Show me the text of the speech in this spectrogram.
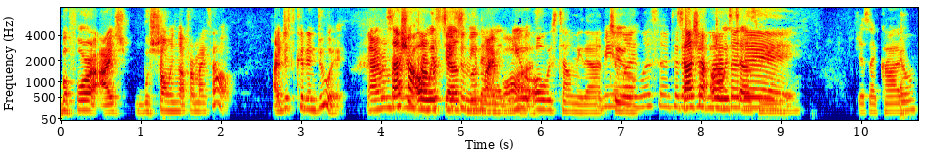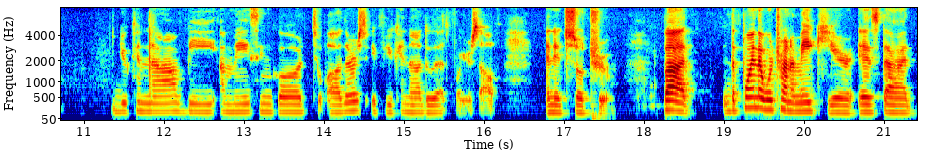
before i sh- was showing up for myself i just couldn't do it and I remember Sasha always tells me that. You always tell me that too. Like, Listen, Sasha always tells day. me, just like Caro, you cannot be amazing good to others if you cannot do that for yourself and it's so true. But the point that we're trying to make here is that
